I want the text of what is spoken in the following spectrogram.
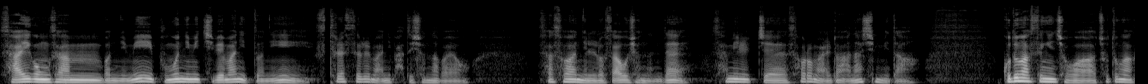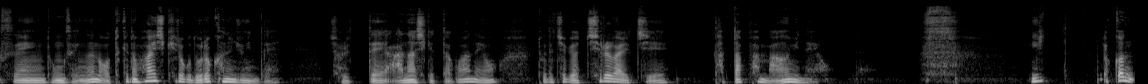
4203번님이 부모님이 집에만 있더니 스트레스를 많이 받으셨나 봐요. 사소한 일로 싸우셨는데 3일째 서로 말도 안 하십니다. 고등학생인 저와 초등학생 동생은 어떻게든 화해시키려고 노력하는 중인데 절대 안 하시겠다고 하네요. 도대체 며칠을 갈지 답답한 마음이네요. 이 약간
